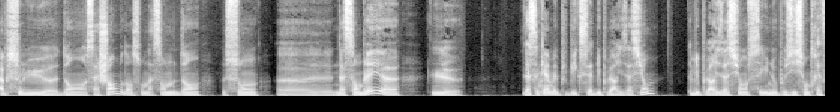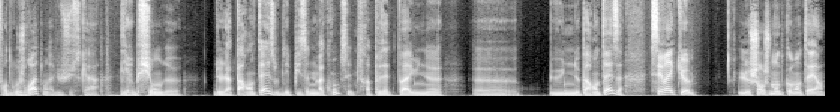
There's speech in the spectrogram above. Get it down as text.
absolue euh, dans sa chambre, dans son assemblée, dans son euh, assemblée. La Ve République, c'est la bipolarisation. La bipolarisation, c'est une opposition très forte gauche-droite. On a vu jusqu'à l'irruption de, de la parenthèse ou de l'épisode Macron. Ce ne sera peut-être pas une, euh, une parenthèse. C'est vrai que le changement de commentaire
